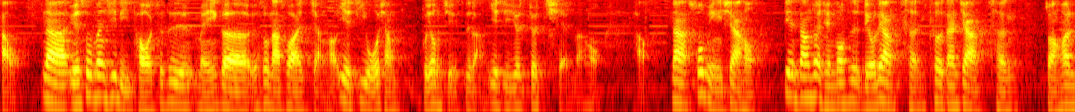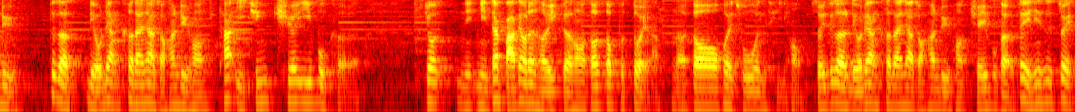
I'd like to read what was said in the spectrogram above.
好，那元素分析里头就是每一个元素拿出来讲，哈，业绩我想不用解释了，业绩就就钱嘛，吼。好，那说明一下哈，电商赚钱公司流量乘客单价乘转换率，这个流量客单价转换率哈，它已经缺一不可了。就你你再拔掉任何一个哈，都都不对了，那都会出问题哈。所以这个流量客单价转换率哈，缺一不可，这已经是最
